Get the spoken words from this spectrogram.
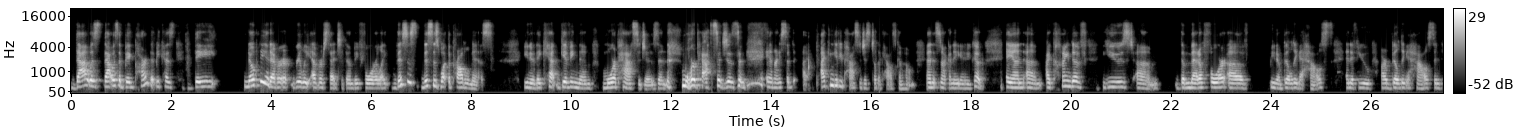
that was that was a big part of it because they nobody had ever really ever said to them before like this is this is what the problem is. You know they kept giving them more passages and more passages. And and i said i, I can give you passages till the cows come home and it's not going to get any good. And um, i kind of used um, the metaphor of you know building a house. And if you are building a house and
